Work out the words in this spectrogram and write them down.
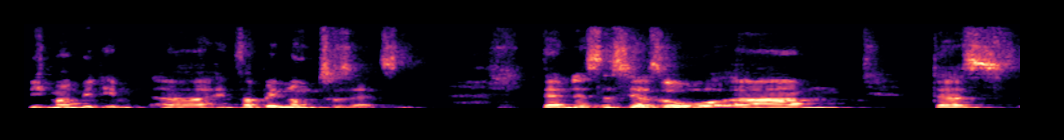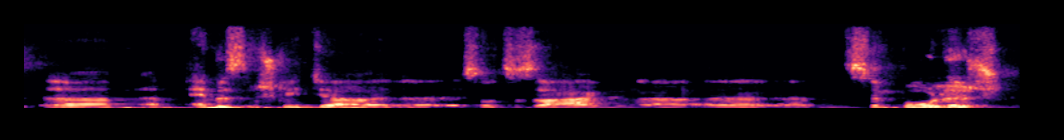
mich mal mit ihm äh, in Verbindung zu setzen. Denn es ist ja so, ähm, dass ähm, Amazon steht ja äh, sozusagen symbolisch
